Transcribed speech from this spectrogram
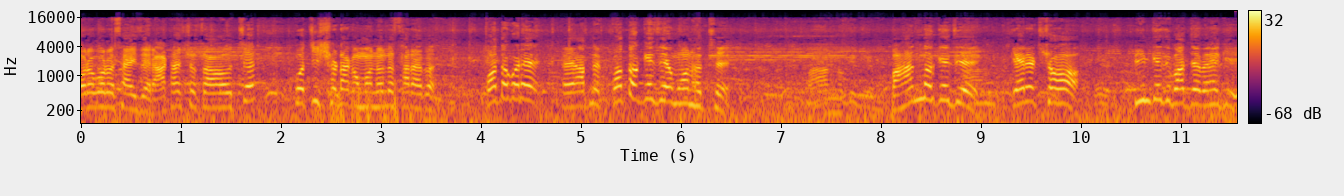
বড় বড় সাইজের। আঠাশশো চাওয়া হচ্ছে পঁচিশশো টাকা মন হলে ছাড়া হবে। কত করে আপনার কত কেজি মন হচ্ছে? বাহান্ন কেজি। বাহান্ন কেজি? ক্যারেট সহ? তিন কেজি বাদ যাবে নাকি?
